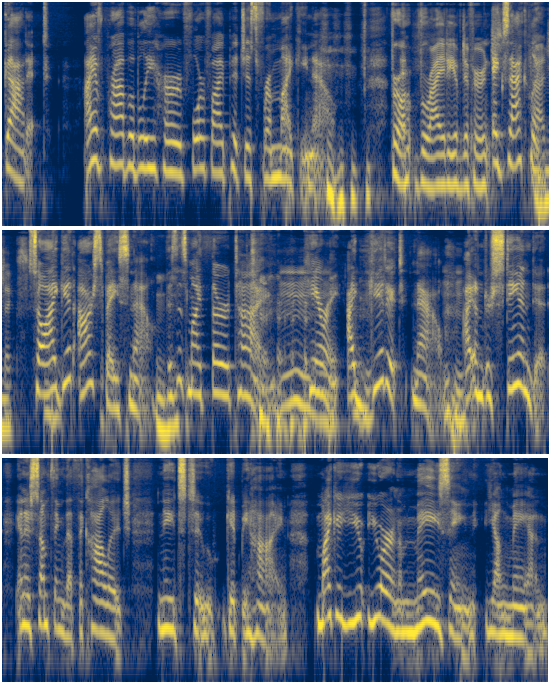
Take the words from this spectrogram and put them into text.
got it. I have probably heard four or five pitches from Mikey now. for a variety of different Exactly. projects? So I mm-hmm. get our space now. Mm-hmm. This is my third time mm-hmm. hearing. I get it now. I understand it, and it's something that the college needs to get behind. Micah, you you are an amazing young man.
